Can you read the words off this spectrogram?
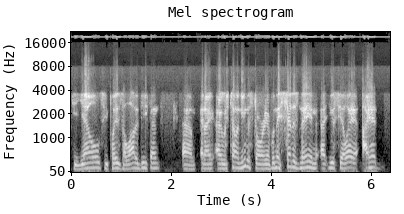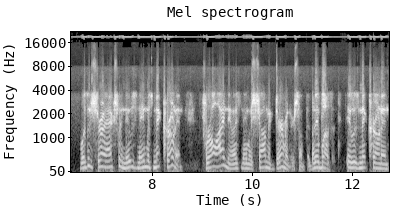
He yells. He plays a lot of defense. Um, and I, I was telling you the story of when they said his name at UCLA. I had wasn't sure I actually knew his name was Mick Cronin. For all I knew, his name was Sean McDermott or something, but it wasn't. It was Mick Cronin.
